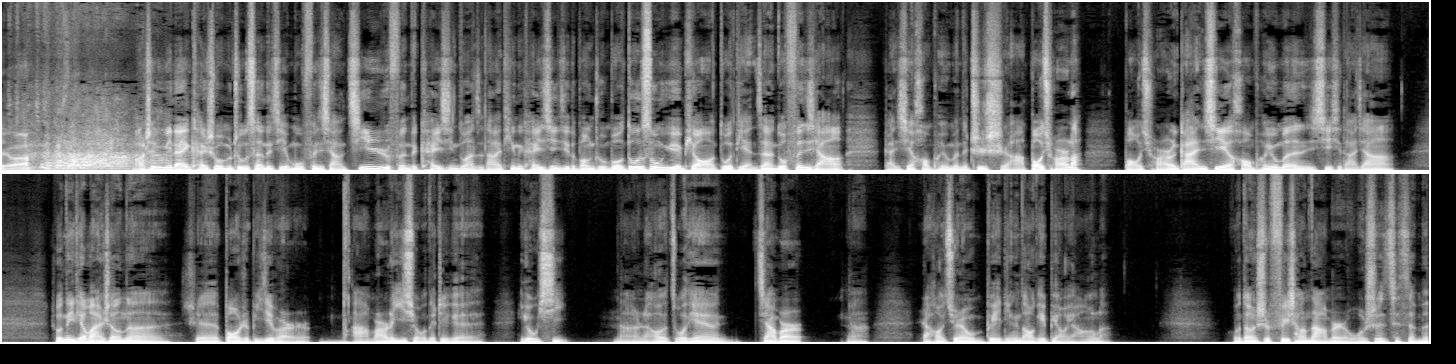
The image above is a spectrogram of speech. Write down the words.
是吧？马上未来开始我们周三的节目，分享今日份的开心段子。大家听得开心，记得帮主播多送月票，多点赞，多分享。感谢好朋友们的支持啊！抱拳了，抱拳！感谢好朋友们，谢谢大家。说那天晚上呢，是抱着笔记本啊玩了一宿的这个游戏啊，然后昨天加班啊，然后居然被领导给表扬了。我当时非常纳闷我说这怎么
